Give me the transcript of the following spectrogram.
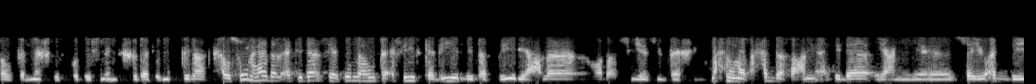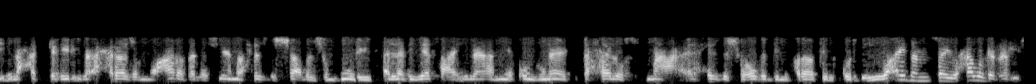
صوت الناخب الكردي في الانتخابات المقبلة، حصول هذا الاعتداء سيكون له تأثير كبير بتقديري على الوضع السياسي الداخلي، نحن نتحدث عن اعتداء يعني آه، سيؤدي إلى حد كبير إلى احراج المعارضة لا سيما حزب الشعب الجمهوري الذي يسعى إلى أن يكون هناك تحالف مع حزب الشعوب الديمقراطي الكردي، وأيضا سيحاول الرئيس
